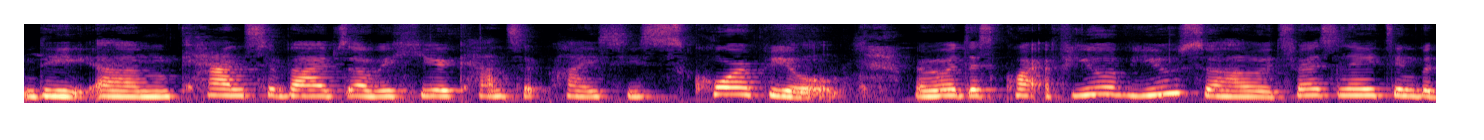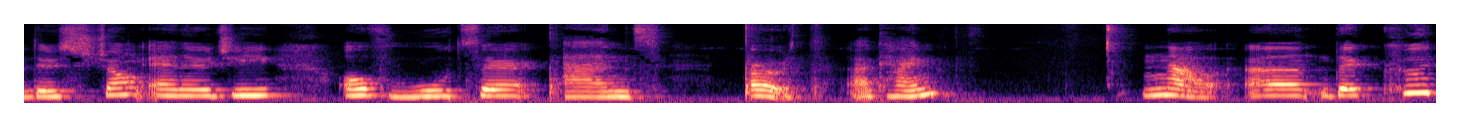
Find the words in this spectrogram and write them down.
the um, Cancer vibes over here, Cancer, Pisces, Scorpio. Remember, there's quite a few of you, so how it's resonating, but there's strong energy of water and earth, okay? Now, uh, there could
